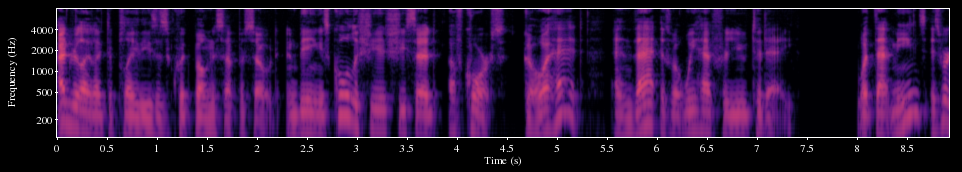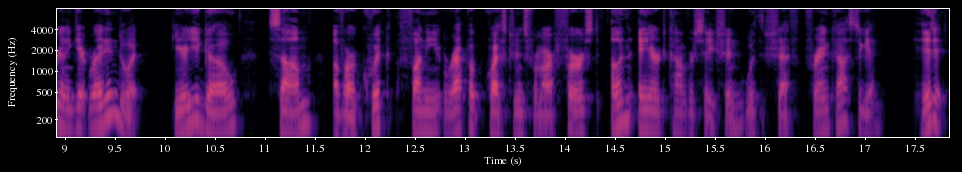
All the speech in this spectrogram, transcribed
I'd really like to play these as a quick bonus episode. And being as cool as she is, she said, Of course, go ahead. And that is what we have for you today. What that means is we're going to get right into it. Here you go some of our quick, funny wrap up questions from our first unaired conversation with Chef Fran Costigan. Hit it.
